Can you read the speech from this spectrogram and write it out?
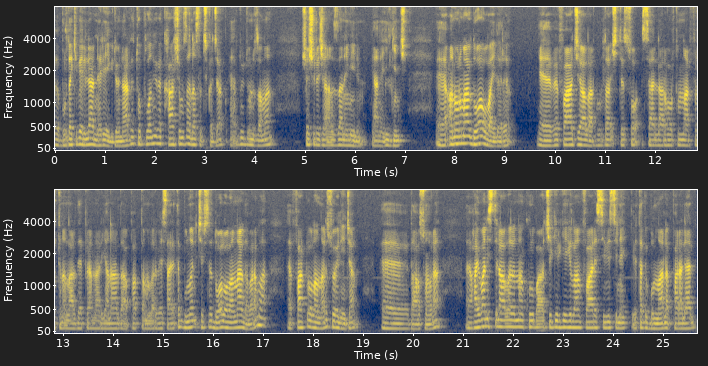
e, buradaki veriler nereye gidiyor? Nerede toplanıyor ve karşımıza nasıl çıkacak? Yani duyduğunuz zaman şaşıracağınızdan eminim. Yani ilginç. E, anormal doğa olayları e, ve facialar. Burada işte so- seller, hortumlar, fırtınalar, depremler, yanardağ patlamaları vesaire. Tabii bunların içerisinde doğal olanlar da var ama e, farklı olanları söyleyeceğim e, daha sonra. E, hayvan istilalarından kurbağa, çekirge, yılan, fare, sivrisinek ve tabii bunlarla paralel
